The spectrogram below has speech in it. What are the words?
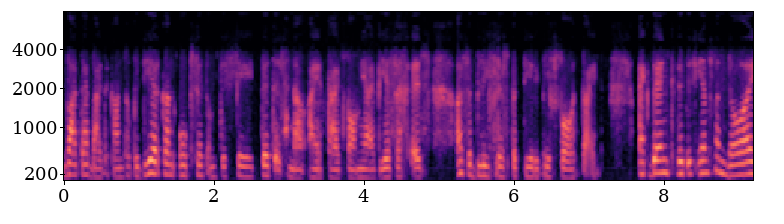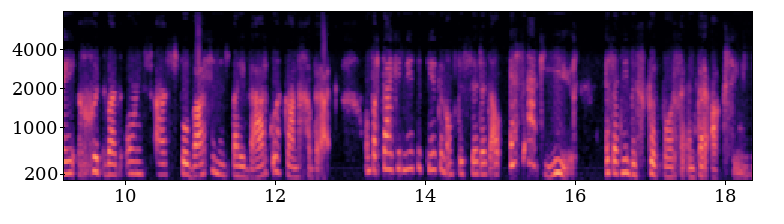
wat hy buitekant op die deur kan opsit om te sê dit is nou eie tyd waarmee hy besig is, asseblief respekteer die privaatheid. Ek dink dit is een van daai goed wat ons as volwassenes by die werk ook kan gebruik. Om partykeer net 'n teken op te sit dat al is ek hier, is ek nie beskikbaar vir interaksie nie.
